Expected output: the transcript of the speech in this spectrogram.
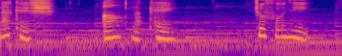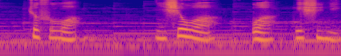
Lakish，On Laki，祝福你，祝福我，你是我，我亦是你。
